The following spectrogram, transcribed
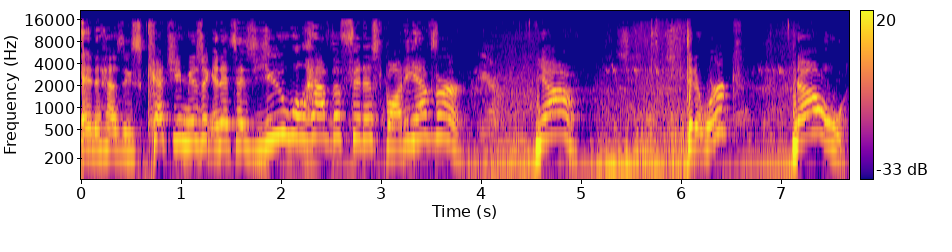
And it has these catchy music and it says, You will have the fittest body ever. Yeah. Yeah. Did it work? No.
